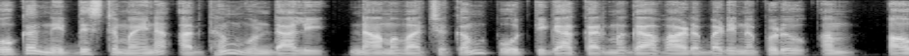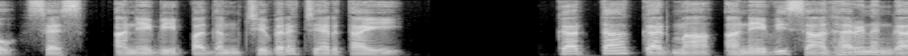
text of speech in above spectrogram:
ఒక నిర్దిష్టమైన అర్థం ఉండాలి. నామవాచకం పూర్తిగా కర్మగా వాడబడినప్పుడు అం ఔ సెస్ అనేవి పదం చివర చేరతాయి. కర్త కర్మ అనేవి సాధారణంగా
